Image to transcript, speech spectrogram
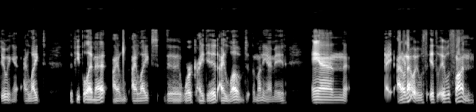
doing it. I liked the people I met. I I liked the work I did. I loved the money I made, and I, I don't know. It was it, it was fun.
